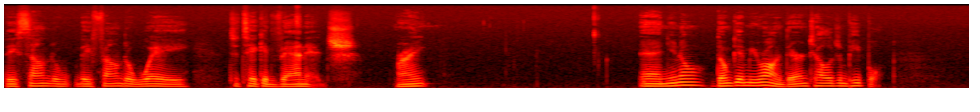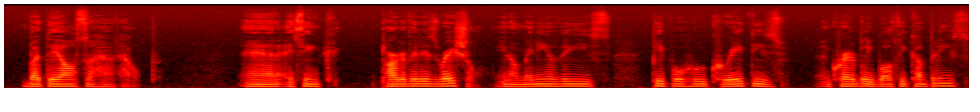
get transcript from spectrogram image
They found a, they found a way to take advantage, right? And you know, don't get me wrong, they're intelligent people, but they also have help. And I think part of it is racial. You know, many of these people who create these incredibly wealthy companies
